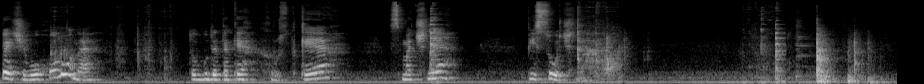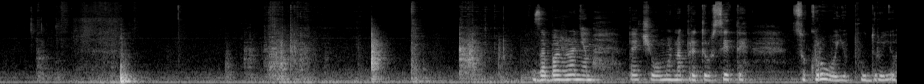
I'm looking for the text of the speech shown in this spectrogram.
печиво охолоне, то буде таке хрустке, смачне, пісочне. За бажанням печиво можна притрусити цукровою пудрою.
